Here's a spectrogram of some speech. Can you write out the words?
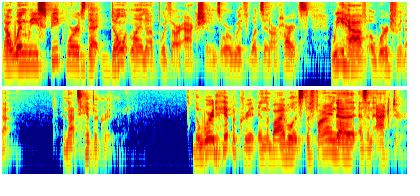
Now, when we speak words that don't line up with our actions or with what's in our hearts, we have a word for that, and that's hypocrite. The word hypocrite in the Bible, it's defined as an actor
